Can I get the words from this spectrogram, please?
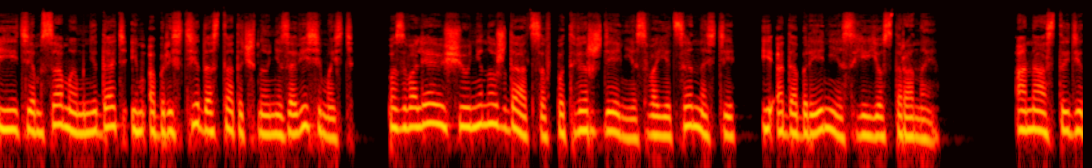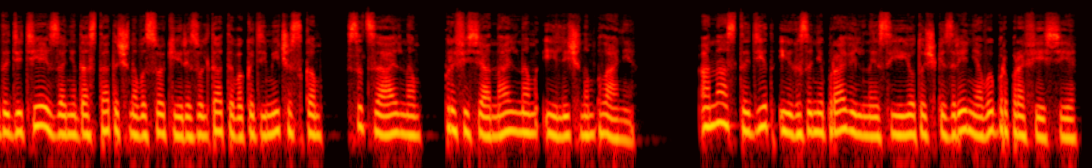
и тем самым не дать им обрести достаточную независимость, позволяющую не нуждаться в подтверждении своей ценности и одобрении с ее стороны. Она стыдит детей за недостаточно высокие результаты в академическом, социальном, профессиональном и личном плане. Она стыдит их за неправильный с ее точки зрения выбор профессии,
